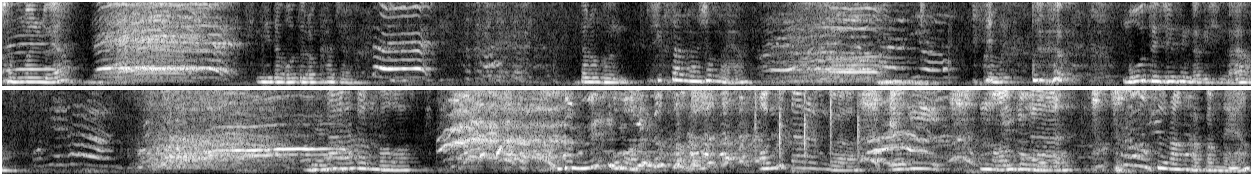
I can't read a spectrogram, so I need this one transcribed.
정말로요? 네. 믿어보도록 하죠. 여러분 식사는 하셨나요? 그럼 뭐 드실 생각이신가요? 내 사랑 한잔 먹어. 너 왜 이렇게 느끼해졌어? 언니 따르는 거야. 여기 응, 언니 여기가 먹어. 석촌 호수랑 가깝나요?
